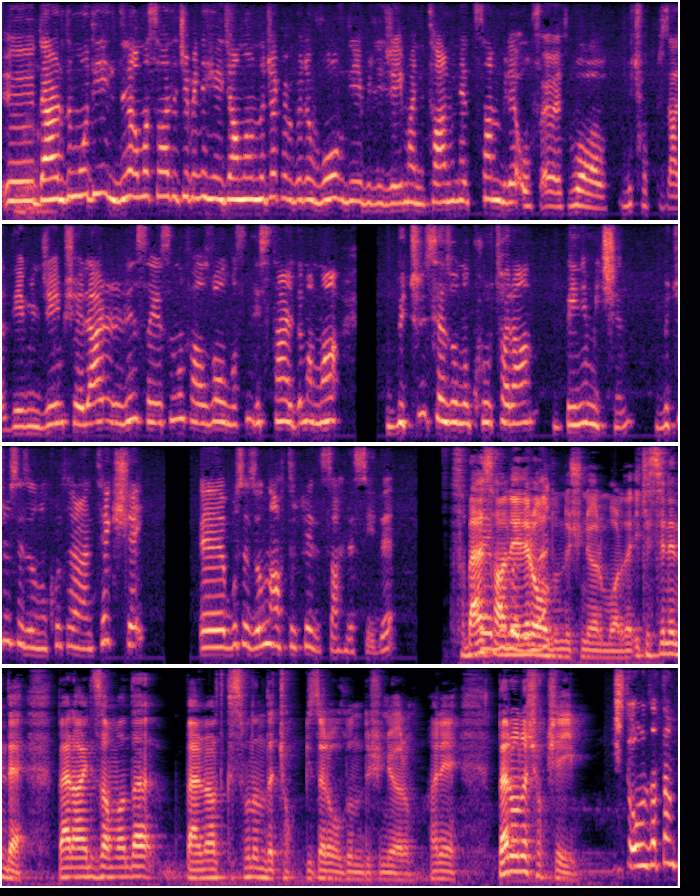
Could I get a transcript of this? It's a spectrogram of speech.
Hı. derdim o değildi ama sadece beni heyecanlandıracak ve böyle wow diyebileceğim hani tahmin etsem bile of evet wow bu çok güzel diyebileceğim şeylerin sayısının fazla olmasını isterdim ama bütün sezonu kurtaran benim için bütün sezonu kurtaran tek şey e, bu sezonun after credit sahnesiydi. Ben bu sahneleri olduğunu düşünüyorum bu arada. İkisinin de. Ben aynı zamanda Bernard kısmının da çok güzel olduğunu düşünüyorum. Hani ben ona çok şeyim. İşte onu zaten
